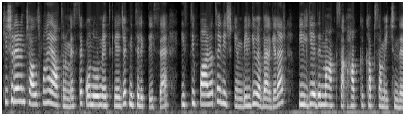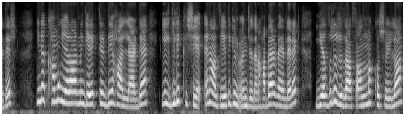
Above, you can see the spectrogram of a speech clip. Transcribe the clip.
Kişilerin çalışma hayatını, meslek onurunu etkileyecek nitelikte ise istihbarata ilişkin bilgi ve belgeler bilgi edinme hakkı kapsamı içindedir. Yine kamu yararını gerektirdiği hallerde ilgili kişiye en az 7 gün önceden haber verilerek yazılı rızası alınmak koşuluyla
